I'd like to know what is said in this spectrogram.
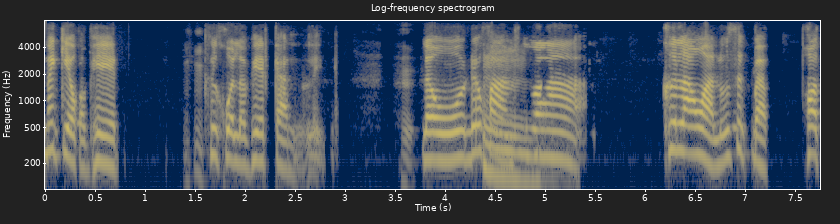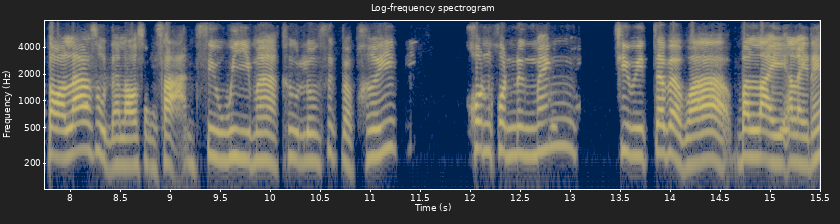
ไม่เกี่ยวกับเพศ คือคนละเพศกันอะไรอย่างเงี้ยแล้วด้วยความอืมที่ว่า คือเราอะรู้สึกแบบ พอตอนล่าสุดอะเราสงสารซิลวีมาก คือรู้สึกแบบเฮ้ย คนคนหนึ่งแม่งชีวิตจะแบบว่าบันไลอะไรได้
